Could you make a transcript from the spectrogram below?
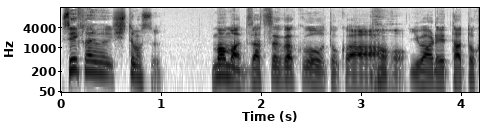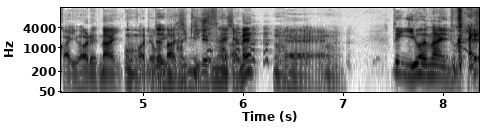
正解は知ってます？まあまあ雑学王とか言われたとか言われないとかでおなじみですからね。で言わないのかい。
